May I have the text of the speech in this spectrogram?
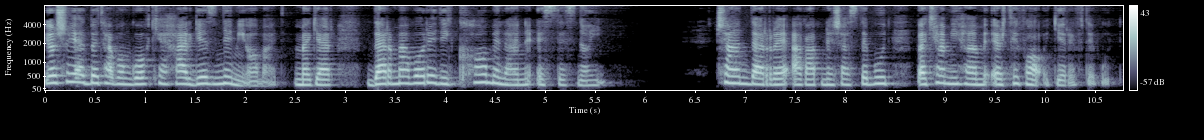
یا شاید بتوان گفت که هرگز نمی آمد مگر در مواردی کاملا استثنایی. چند دره عقب نشسته بود و کمی هم ارتفاع گرفته بود.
